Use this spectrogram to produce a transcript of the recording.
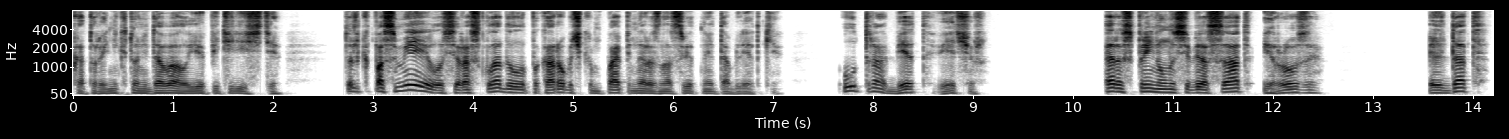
которой никто не давал ее пятидесяти, только посмеивалась и раскладывала по коробочкам папины разноцветные таблетки. Утро, обед, вечер. Эрос принял на себя сад и розы. Эльдат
